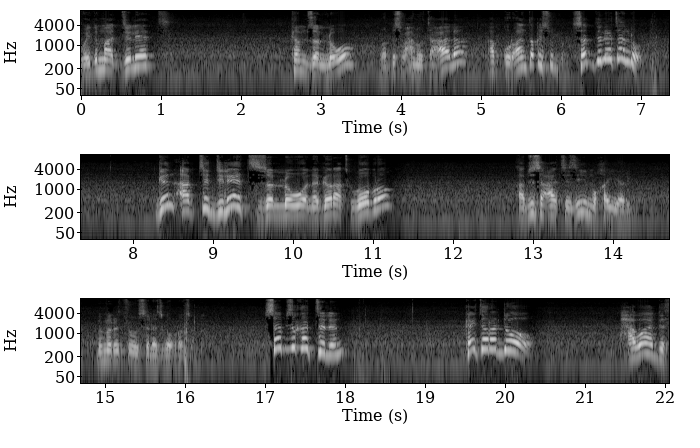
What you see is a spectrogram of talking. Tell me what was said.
ويدما جليت كم زلو. رب سبحانه وتعالى أب قرآن تقيس له. سد ليت له. جن ابتدليت زلو نغرات غبرو ابزي ساعات زي مخيري بمرتو سلاز غبرو زلو. سبز قتلن. كي تردو. حوادث.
